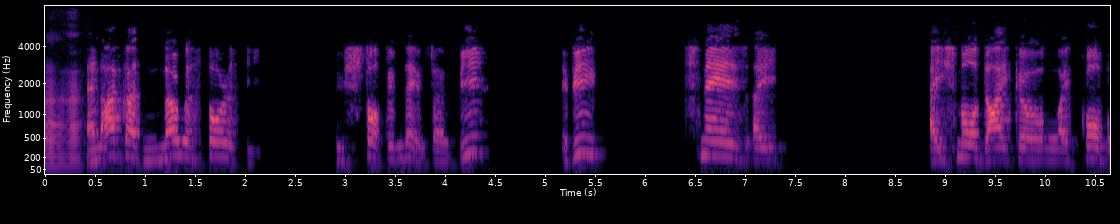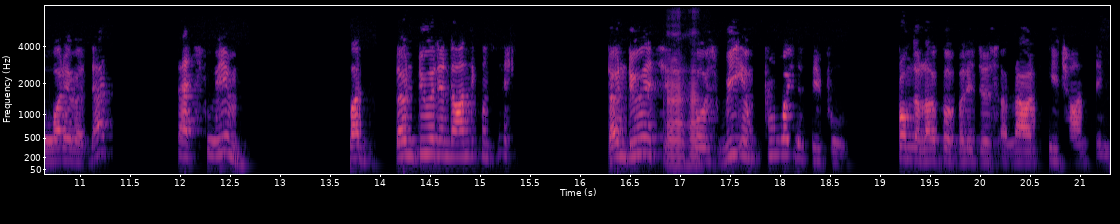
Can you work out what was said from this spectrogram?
Uh-huh. and I've got no authority to stop him there. So if he if he snares a a small duiker or a kob or whatever, that that's for him. But don't do it in the hunting concession. Don't do it Uh-huh. because we employ the people from the local villages around each hunting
